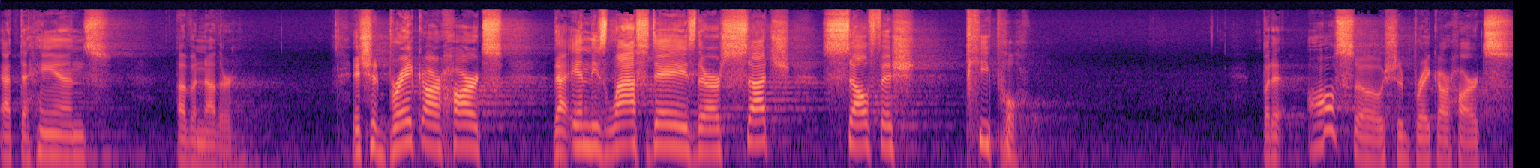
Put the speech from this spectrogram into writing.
at the hands of another. It should break our hearts that in these last days there are such selfish people. But it also should break our hearts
